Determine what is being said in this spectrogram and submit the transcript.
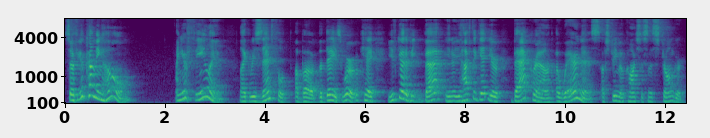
So if you're coming home and you're feeling like resentful about the day's work, okay, you've got to be back, you know, you have to get your background awareness of stream of consciousness stronger.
